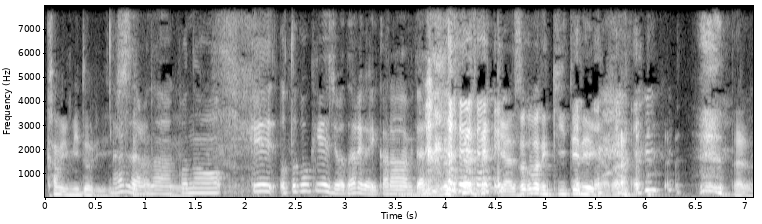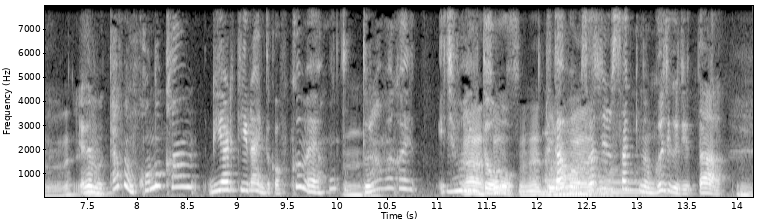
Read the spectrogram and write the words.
髪緑誰だろうな、うん。このけ男刑事は誰がいいかなみたいな、いいやそこまで聞いてねえから。なるほどね。やでも多分このかんリアリティラインとか含め本当うんドラマが一番いいと思う,、うですね。多分最初にさっきのぐじぐじ言ったうん。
